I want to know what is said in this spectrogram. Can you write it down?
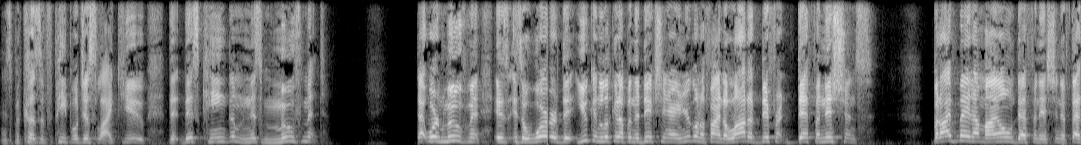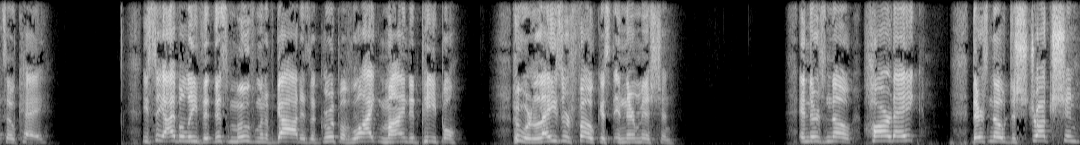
And it's because of people just like you that this kingdom and this movement, that word movement is, is a word that you can look it up in the dictionary and you're going to find a lot of different definitions. But I've made up my own definition if that's okay. You see, I believe that this movement of God is a group of like minded people who are laser focused in their mission. And there's no heartache, there's no destruction,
